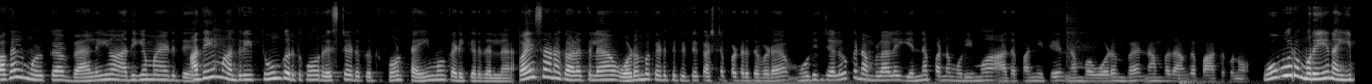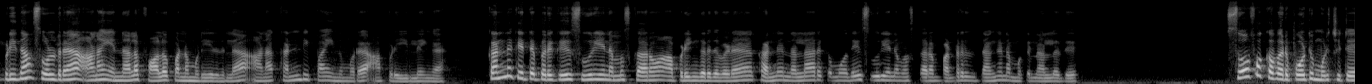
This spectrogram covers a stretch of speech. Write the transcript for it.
பகல் முழுக்க வேலையும் அதிகமாயிடுது. அதே மாதிரி தூங்குறதுக்கும் ரெஸ்ட் எடுக்கிறதுக்கும் டைமும் கிடைக்கிறதில்ல. வயசான காலத்துல உடம்ப கெடுத்துக்கிட்டு கஷ்டப்படுறதை விட முடிஞ்ச அளவுக்கு நம்மளால என்ன பண்ண முடியுமோ அதை பண்ணிட்டு நம்ம உடம்ப நம்ம தாங்க பார்த்துக்கணும் ஒவ்வொரு முறையும் நான் இப்படி தான் சொல்றேன். ஆனா என்னால ஃபாலோ பண்ண முடியறதில்ல. ஆனா கண்டிப்பா இந்த முறை அப்படி இல்லைங்க. கண்ணு கெட்ட பிறகு சூரிய நமஸ்காரம் அப்படிங்கிறத விட கண்ணு நல்லா இருக்கும் போதே சூரிய நமஸ்காரம் பண்ணுறது தாங்க நமக்கு நல்லது. சோஃபா கவர் போட்டு முடிச்சுட்டு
